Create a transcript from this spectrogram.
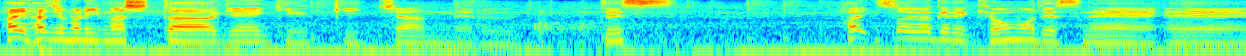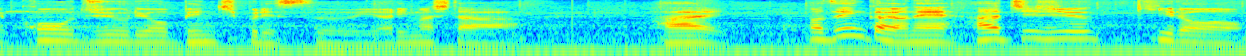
はい始まりました。現役復帰チャンネルです。はいそういうわけで今日もですね、えー、高重量ベンチプレスやりました。はい、まあ、前回はね80キロ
